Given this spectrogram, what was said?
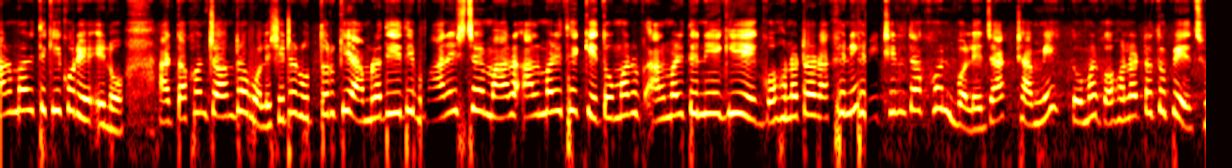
আলমারিতে কি করে এলো? আর তখন চন্দ্র বলে, সেটার উত্তর কি আমরা দিয়ে দিব? মা নিশ্চয় মার আলমারি থেকে তোমার আলমারিতে নিয়ে গিয়ে গহনাটা রাখেনি? মিঠিল তখন বলে, যাক ঠাম্মি, তোমার গহনাটা তো পেয়েছ।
